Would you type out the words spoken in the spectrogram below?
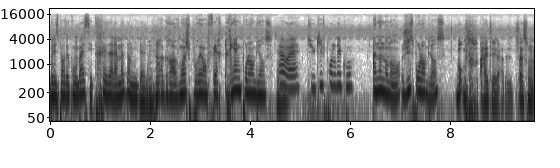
Mais les sports de combat, c'est très à la mode dans le middle. Ah grave, moi je pourrais en faire rien que pour l'ambiance. Ah ouais, tu kiffes prendre des coups? Ah non, non, non, juste pour l'ambiance. Bon, pff, arrêtez là. De toute façon,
